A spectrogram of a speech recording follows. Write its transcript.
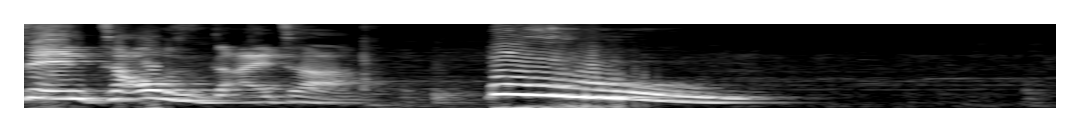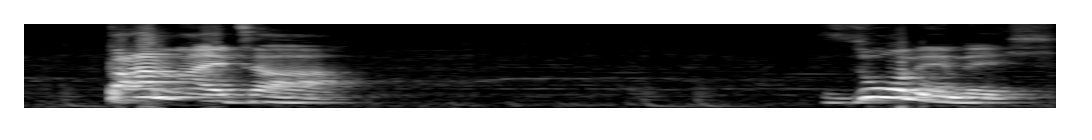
Ja! 18.000, Alter! Boom! Bam, Alter! So nämlich.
